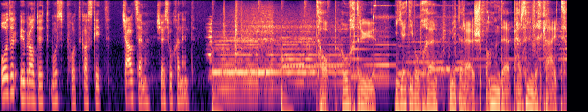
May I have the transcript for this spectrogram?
Oder überall dort, wo es Podcasts gibt. Ciao zusammen. Schönes Wochenende. Top hoch 3. Jede Woche mit einer spannenden Persönlichkeit.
